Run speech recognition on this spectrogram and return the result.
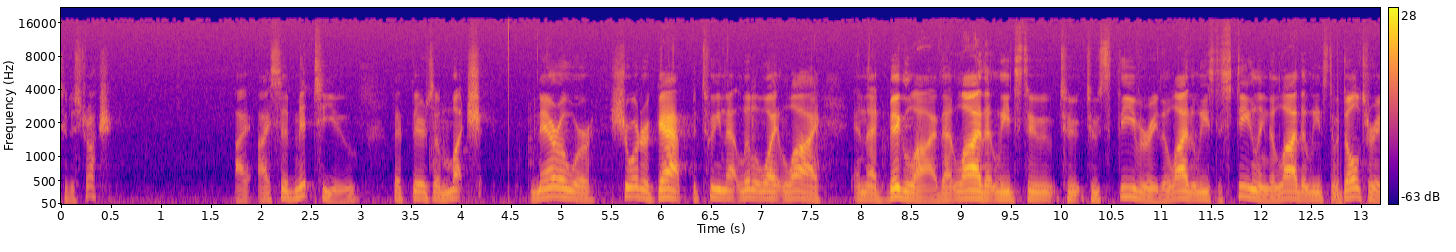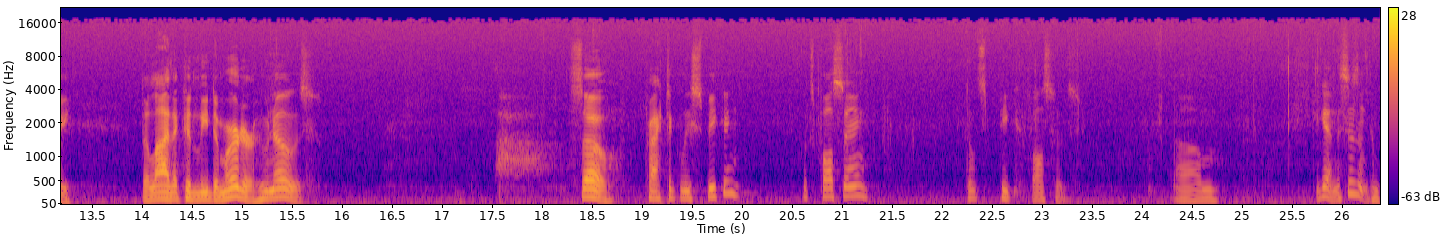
to destruction. I, I submit to you that there's a much narrower, shorter gap between that little white lie and that big lie, that lie that leads to, to, to thievery, the lie that leads to stealing, the lie that leads to adultery, the lie that could lead to murder. Who knows? So, practically speaking, what's Paul saying? Don't speak falsehoods. Um, again, this isn't com-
